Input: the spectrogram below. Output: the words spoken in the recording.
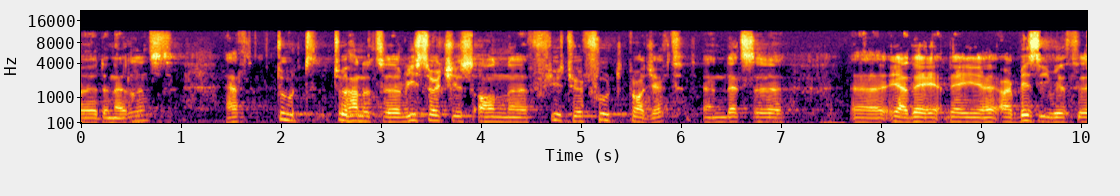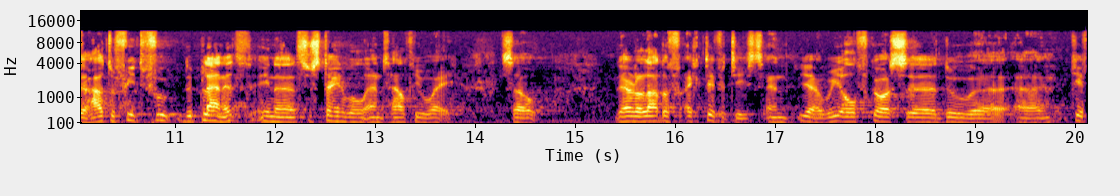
the Netherlands, have two, 200 uh, researchers on uh, future food project, and that's uh, yeah they they are busy with how to feed food, the planet in a sustainable and healthy way. So there are a lot of activities, and yeah, we of course uh, do uh, uh, give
